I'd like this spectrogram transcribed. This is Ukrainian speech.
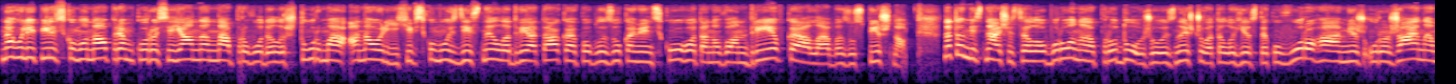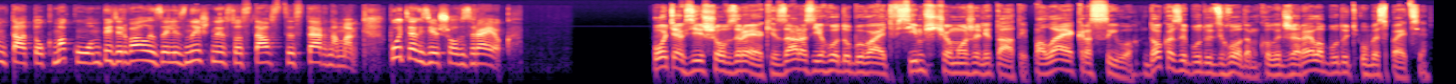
На Гуліпільському напрямку росіяни не проводили штурми, а на Оріхівському здійснили дві атаки поблизу Кам'янського та Новоандріївки, але безуспішно. Натомість наші сили оборони продовжують знищувати логістику ворога. Між урожайним та токмаком підірвали залізничний состав з цистернами. Потяг зійшов з рейок. Потяг зійшов з рейок, і зараз його добивають всім, що може літати. Палає красиво. Докази будуть згодом, коли джерела будуть у безпеці.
